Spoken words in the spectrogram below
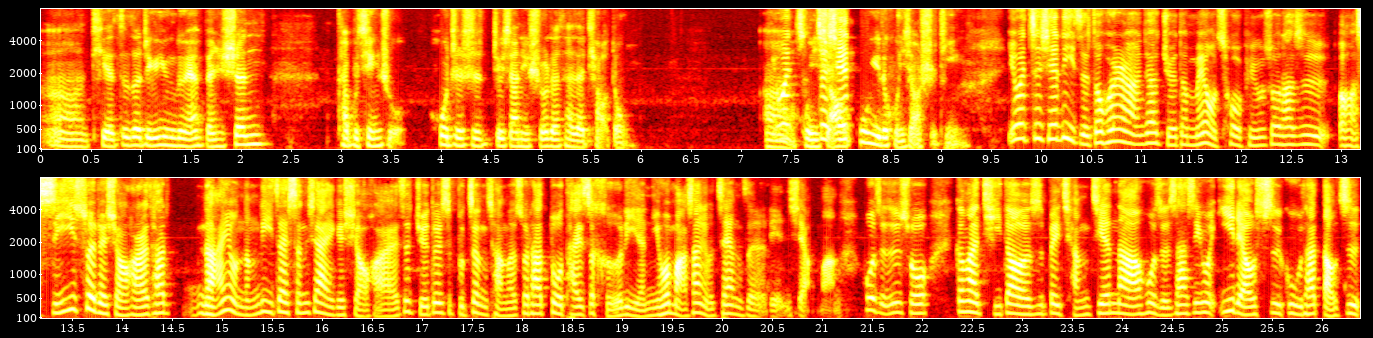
嗯帖子的这个运动员本身他不清楚，或者是就像你说的，他在挑动，因为这些故意的混淆视听。因为这些例子都会让人家觉得没有错，比如说他是呃十一岁的小孩，他哪有能力再生下一个小孩？这绝对是不正常的，所以他堕胎是合理的。你会马上有这样子的联想吗？或者是说刚才提到的是被强奸呐，或者是他是因为医疗事故，他导致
